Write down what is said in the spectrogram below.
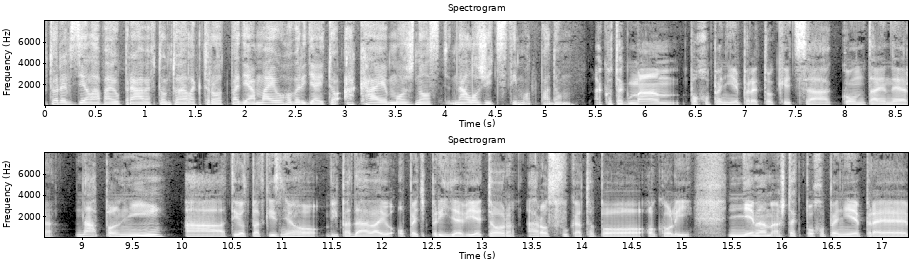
ktoré vzdelávajú práve v tomto elektroodpade a majú hovoriť aj to, aká je možnosť naložiť s tým odpadom. Ako tak mám pochopenie preto, keď sa kontajner naplní, a tie odpadky z neho vypadávajú, opäť príde vietor a rozfúka to po okolí. Nemám až tak pochopenie pre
